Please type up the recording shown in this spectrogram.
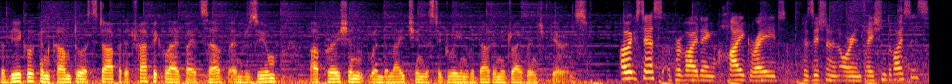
The vehicle can come to a stop at a traffic light by itself and resume operation when the light changes to green without any driver interference. OXTS are providing high-grade position and orientation devices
